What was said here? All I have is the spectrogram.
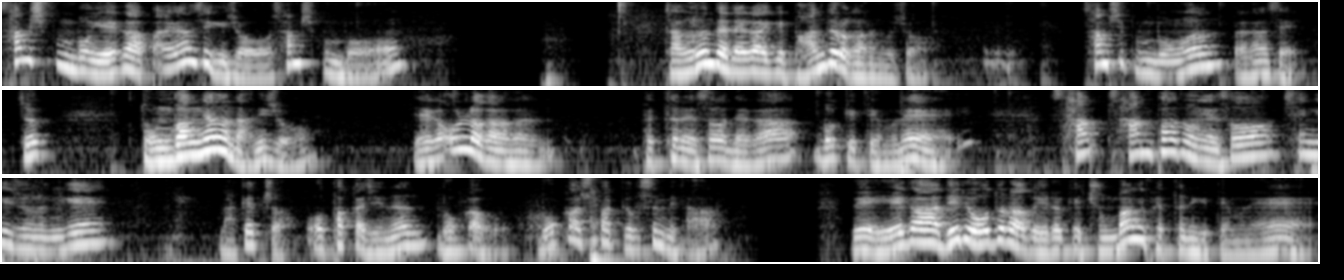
30분봉 얘가 빨간색이죠. 30분봉. 자, 그런데 내가 이게 반대로 가는 거죠. 30분봉은 빨간색. 즉, 동방향은 아니죠. 얘가 올라가는 패턴에서 내가 먹기 때문에 3, 3파동에서 챙겨주는 게 맞겠죠. 5파까지는 못 가고. 못 갈 수밖에 없습니다. 왜? 얘가 내려오더라도 이렇게 중방의 패턴이기 때문에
